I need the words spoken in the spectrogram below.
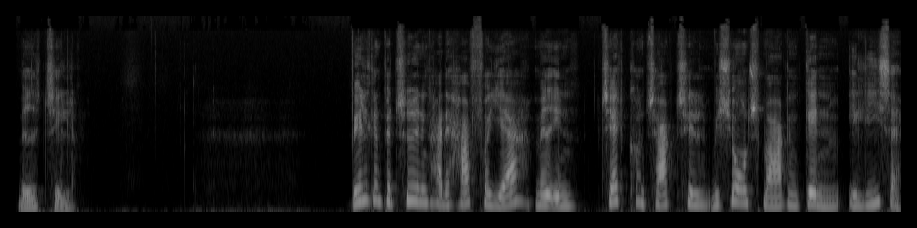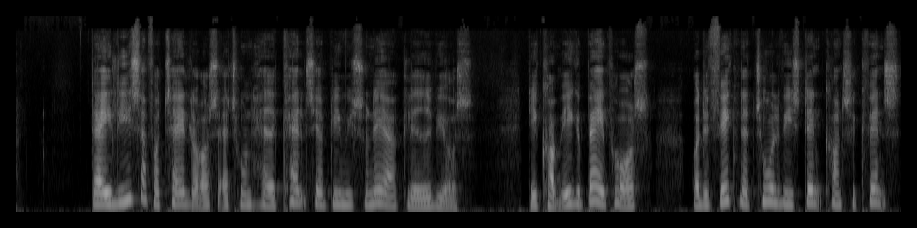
med til. Hvilken betydning har det haft for jer med en tæt kontakt til missionsmarken gennem Elisa? Da Elisa fortalte os, at hun havde kaldt til at blive missionær, glædede vi os. Det kom ikke bag på os, og det fik naturligvis den konsekvens,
